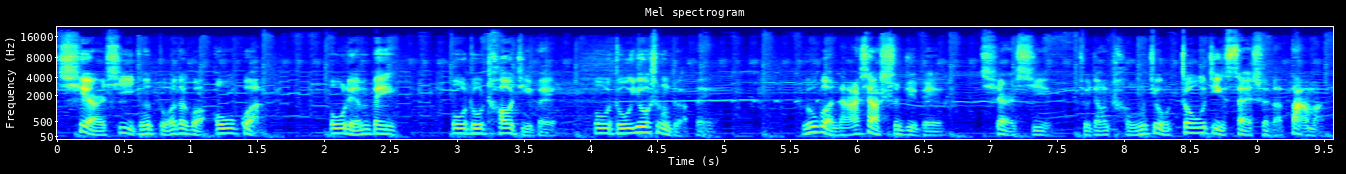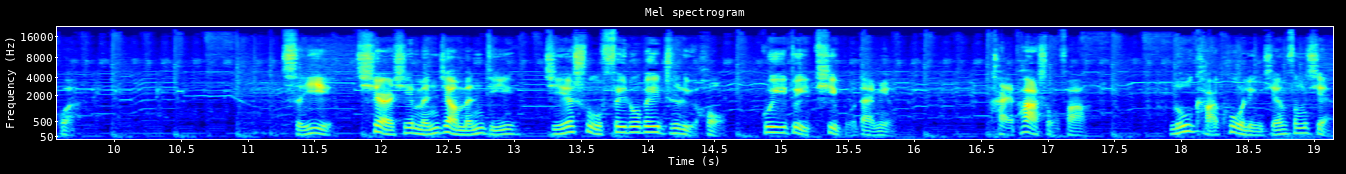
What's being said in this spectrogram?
切尔西已经夺得过欧冠、欧联杯、欧洲超级杯、欧洲优胜者杯。如果拿下世俱杯，切尔西就将成就洲际赛事的大满贯。此役，切尔西门将门迪结束非洲杯之旅后归队替补待命，凯帕首发，卢卡库领衔锋线，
